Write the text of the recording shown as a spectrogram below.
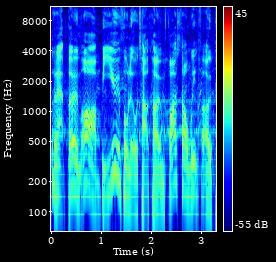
Look at that. Boom. Oh, beautiful little tuck home. Five-star weak for OP.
